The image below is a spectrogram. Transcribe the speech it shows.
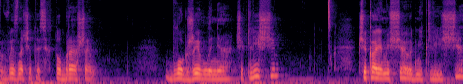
визначитись, хто бреше блок живлення чи кліщі, чекаємо ще одні кліщі.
